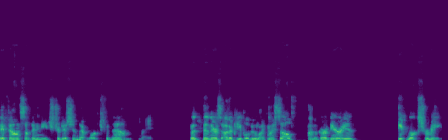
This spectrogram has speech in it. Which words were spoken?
they found something in each tradition that worked for them. Right. But then there's other people who like myself i'm a gardnerian it works for me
